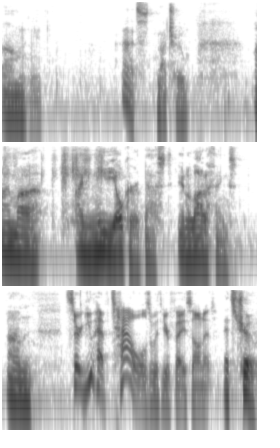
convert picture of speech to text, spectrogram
Um, Mm-hmm. That's not true. I'm uh, I'm mediocre at best in a lot of things. Sir, you have towels with your face on it. That's true.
